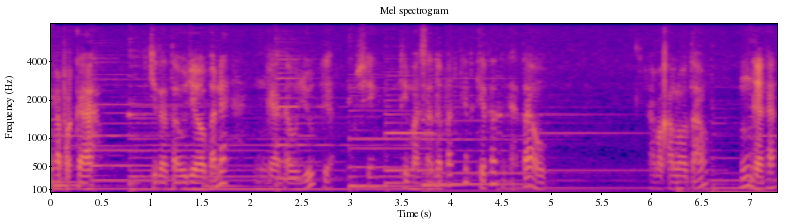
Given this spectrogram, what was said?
Apakah kita tahu jawabannya? Nggak tahu juga sih. Di masa depan kan kita tidak tahu. Apa kalau tahu? Enggak kan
